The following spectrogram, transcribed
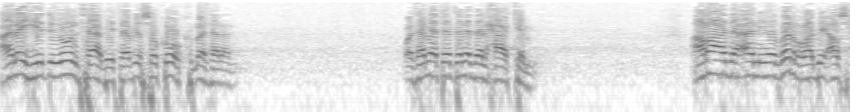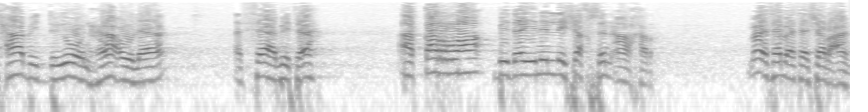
عليه ديون ثابتة بصكوك مثلا وثبتت لدى الحاكم. أراد أن يضر بأصحاب الديون هؤلاء الثابتة أقر بدين لشخص آخر. ما ثبت شرعا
